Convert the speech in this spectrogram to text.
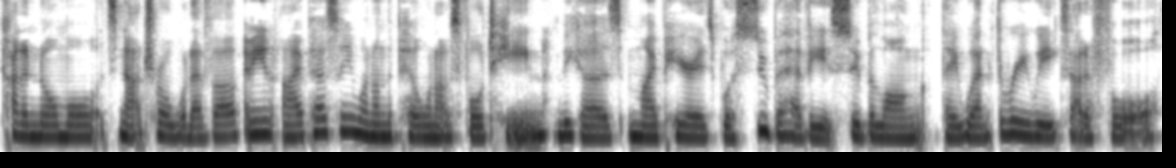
kind of normal, it's natural, whatever. I mean, I personally went on the pill when I was 14 because my periods were super heavy, super long. They went three weeks out of four.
